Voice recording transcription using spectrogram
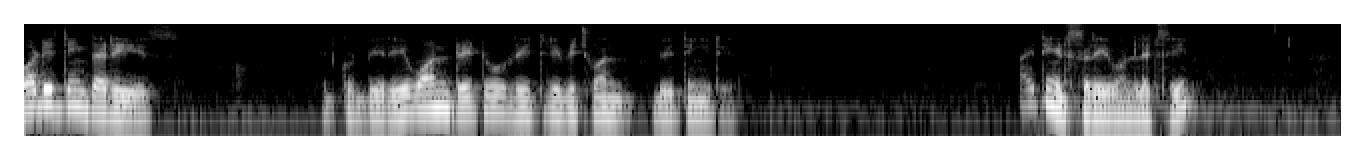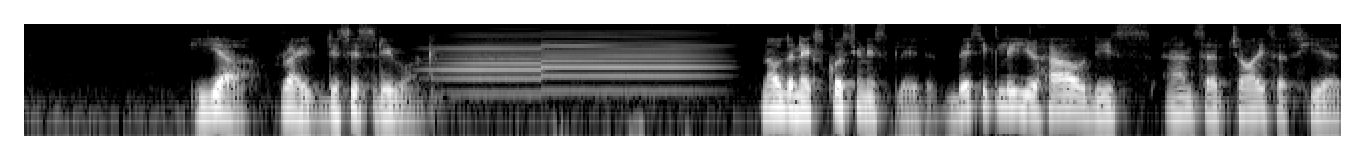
What do you think the Re is? It could be Re 1, Re 2, Re 3. Which one do you think it is? I think it's Re 1. Let's see. Yeah, right. This is Re 1. Now the next question is played. Basically you have these answer choices here.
